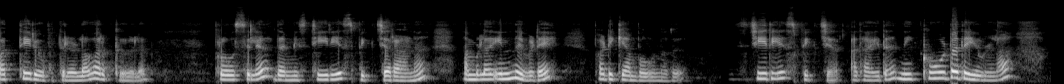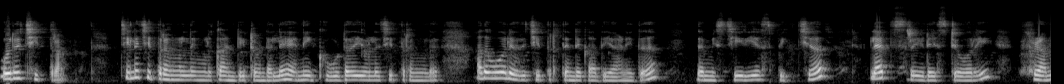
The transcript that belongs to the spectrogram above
പത്തി രൂപത്തിലുള്ള വർക്കുകൾ പ്രോസിൽ ദ മിസ്റ്റീരിയസ് പിക്ചറാണ് നമ്മൾ ഇന്നിവിടെ പഠിക്കാൻ പോകുന്നത്. മിസ്റ്റീരിയസ് പിക്ചർ അതായത് നിഗൂഢതയുള്ള ഒരു ചിത്രം. ചില ചിത്രങ്ങൾ നിങ്ങൾ കണ്ടിട്ടുണ്ടല്ലേ? നിഗൂഢതയുള്ള ചിത്രങ്ങൾ അതുപോലെ ഒരു ചിത്രത്തിന്റെ കഥയാണിത്. The mysterious picture let's read a story from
